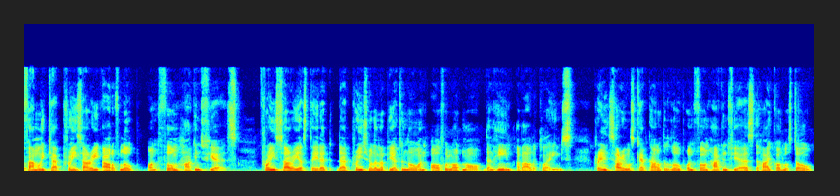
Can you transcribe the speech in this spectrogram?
family kept Prince Harry out of loop on phone hacking fears. Prince Harry has stated that Prince William appeared to know an awful lot more than him about the claims. Prince Harry was kept out of the loop on phone hacking fears, the High Court was told.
